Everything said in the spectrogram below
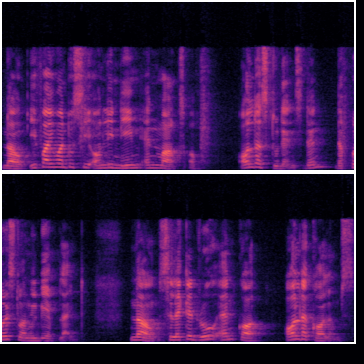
Now if I want to see only name and marks of all the students then the first one will be applied. Now selected row and all the columns.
